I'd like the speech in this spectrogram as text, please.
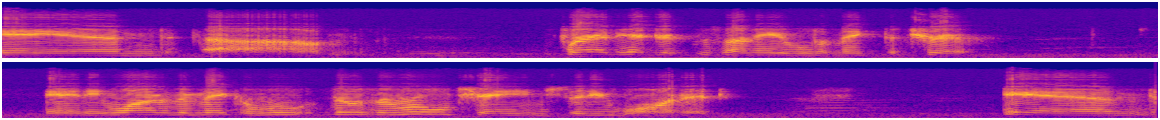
and um, Brad Hedrick was unable to make the trip, and he wanted to make a rule. There was a rule change that he wanted, and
